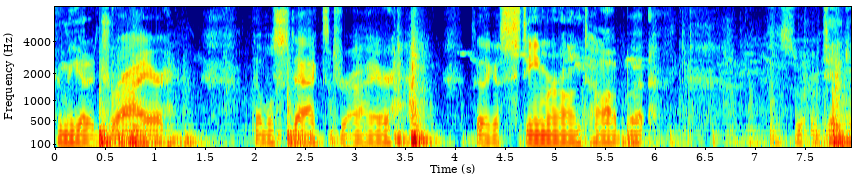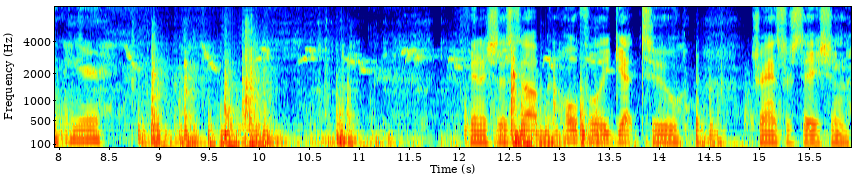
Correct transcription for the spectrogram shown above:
And we got a dryer, double stacked dryer. It's got like a steamer on top, but this is what we're taking here. Finish this up and hopefully get to transfer station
